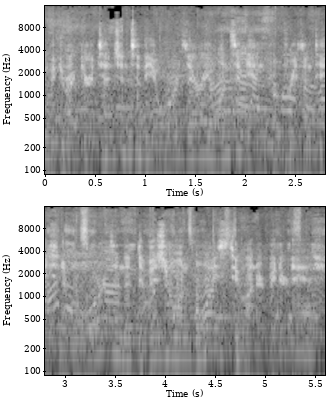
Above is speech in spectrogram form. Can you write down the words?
We direct your attention to the awards area once again for presentation of awards in the Division One Boys 200 meter dash.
